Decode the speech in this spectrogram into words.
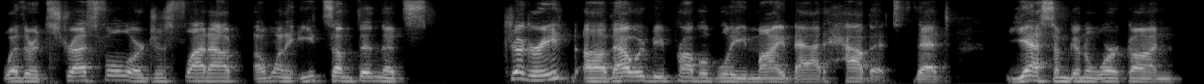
whether it's stressful or just flat out, I want to eat something that's sugary. Uh, that would be probably my bad habit. That yes, I'm going to work on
